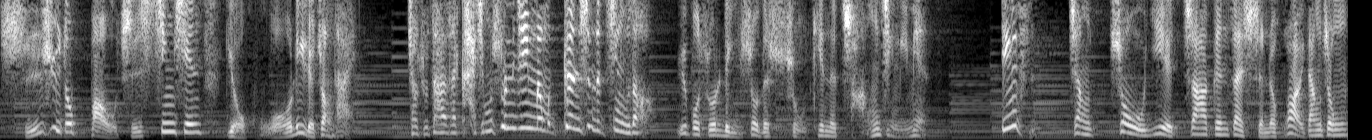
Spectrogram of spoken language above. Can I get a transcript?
持续都保持新鲜有活力的状态。教主，大家在开启我们顺经，那么更深的进入到约伯所领受的属天的场景里面。因此，这样昼夜扎根在神的话语当中，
